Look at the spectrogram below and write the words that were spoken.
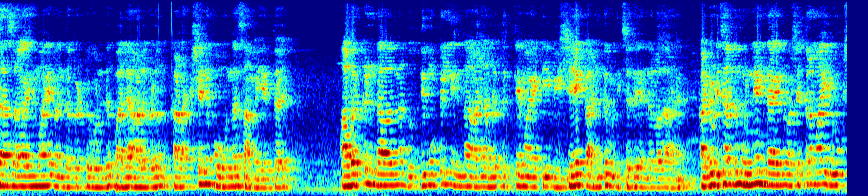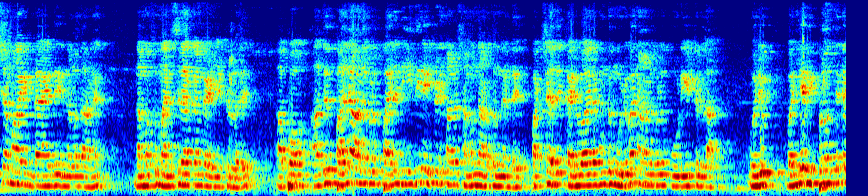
ചികിത്സാ സഹായവുമായി ബന്ധപ്പെട്ടുകൊണ്ട് പല ആളുകളും കളക്ഷന് പോകുന്ന സമയത്ത് അവർക്കുണ്ടാകുന്ന ബുദ്ധിമുട്ടിൽ നിന്നാണ് നമ്മൾ കൃത്യമായിട്ട് ഈ വിഷയം കണ്ടുപിടിച്ചത് എന്നുള്ളതാണ്. കണ്ടുപിടിച്ചത് അത് മുന്നേ ഉണ്ടായിരുന്നു പക്ഷെ ഇത്രമായി രൂക്ഷമായി ഉണ്ടായത് എന്നുള്ളതാണ് നമുക്ക് മനസ്സിലാക്കാൻ കഴിഞ്ഞിട്ടുള്ളത്. അപ്പോ അത് പല ആളുകളും പല രീതിയിൽ ഏറ്റെടുക്കാനുള്ള ശ്രമം നടത്തുന്നുണ്ട്. പക്ഷെ അത് കരുവാര കൊണ്ട് മുഴുവൻ ആളുകളും കൂടിയിട്ടുള്ള ഒരു വലിയ വിപ്ലവത്തിന്റെ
